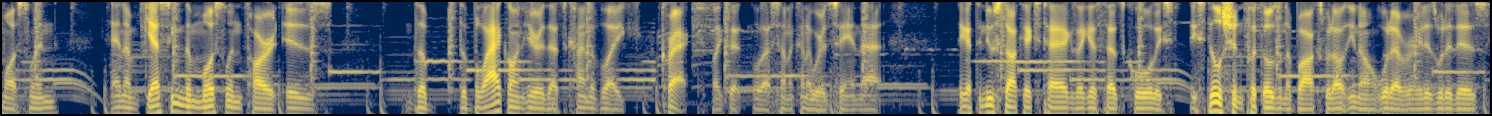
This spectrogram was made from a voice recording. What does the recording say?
muslin, and I'm guessing the muslin part is the the black on here that's kind of like cracked, like that. Well, that sounded kind of weird saying that. They got the new StockX tags. I guess that's cool. They, they still shouldn't put those in the box, but I'll, you know, whatever. It is what it is.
